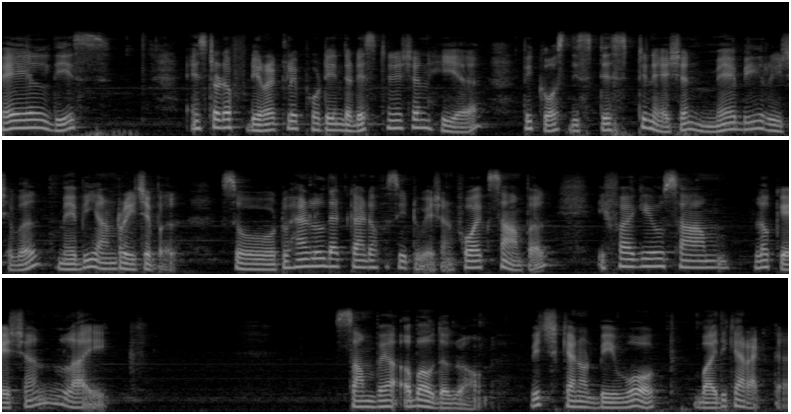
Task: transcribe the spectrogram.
fail this instead of directly putting the destination here because this destination may be reachable may be unreachable so to handle that kind of a situation for example if I give some location like somewhere above the ground which cannot be walked by the character.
